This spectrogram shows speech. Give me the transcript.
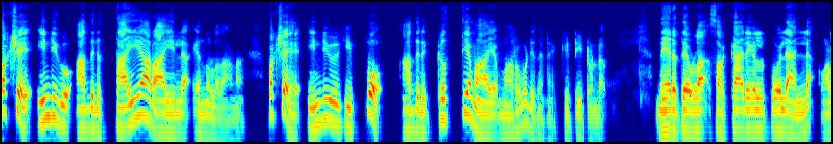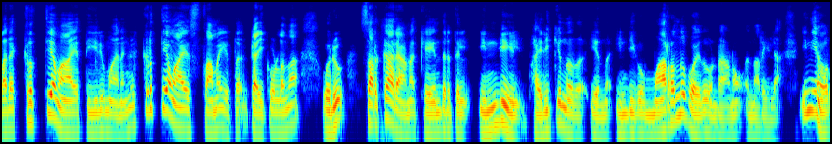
പക്ഷേ ഇൻഡിഗോ അതിന് തയ്യാറായില്ല എന്നുള്ളതാണ്. പക്ഷേ ഇൻഡിഗോയ്ക്ക് ഇപ്പോൾ അതിന് കൃത്യമായ മറുപടി തന്നെ കിട്ടിയിട്ടുണ്ട്. നേരത്തെയുള്ള സർക്കാരുകൾ പോലെ അല്ല വളരെ കൃത്യമായ തീരുമാനങ്ങൾ കൃത്യമായ സമയത്ത് കൈക്കൊള്ളുന്ന ഒരു സർക്കാരാണ് കേന്ദ്രത്തിൽ ഇന്ത്യയിൽ ഭരിക്കുന്നത് എന്ന് ഇന്ത്യയ്ക്ക് മറന്നുപോയത് കൊണ്ടാണോ എന്നറിയില്ല. ഇനി അവർ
